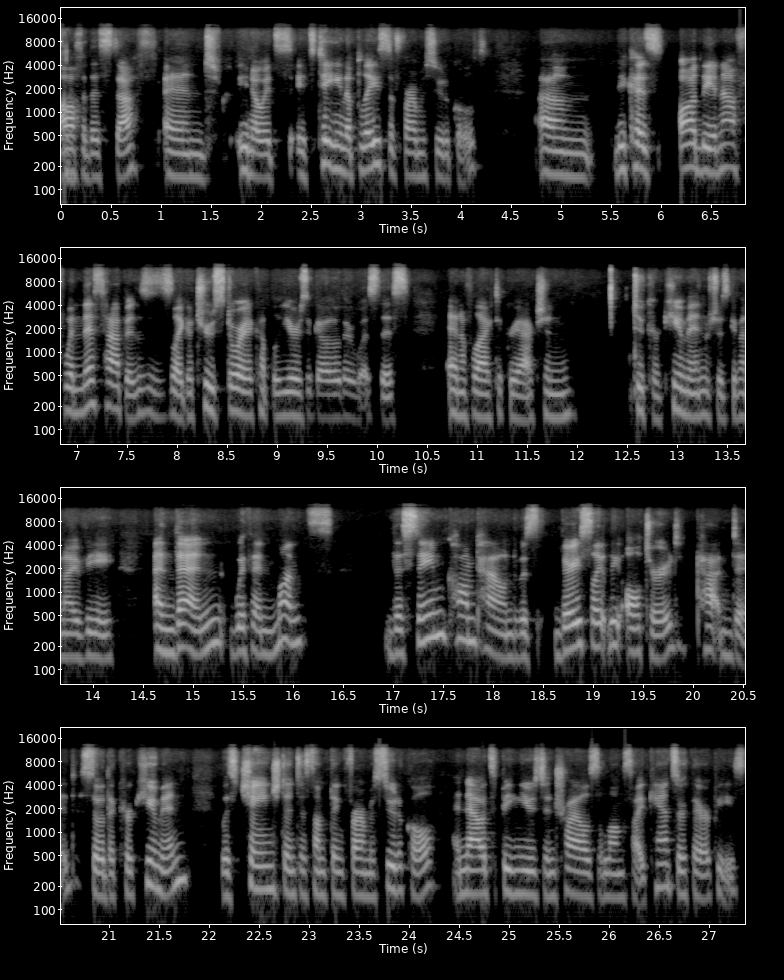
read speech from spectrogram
off of this stuff and you know it's it's taking the place of pharmaceuticals um, because oddly enough, when this happens, is like a true story. A couple years ago, there was this anaphylactic reaction to curcumin, which was given IV, and then within months, the same compound was very slightly altered, patented. So the curcumin was changed into something pharmaceutical, and now it's being used in trials alongside cancer therapies.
